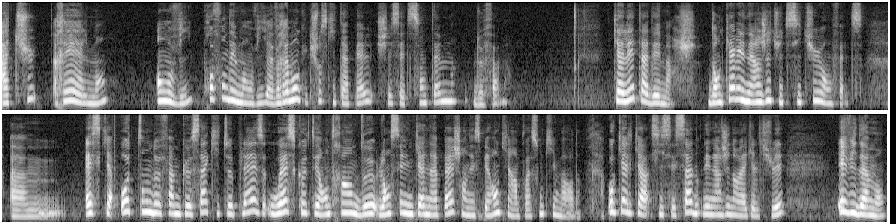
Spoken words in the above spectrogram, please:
As-tu réellement envie, profondément envie, il y a vraiment quelque chose qui t'appelle chez cette centaine de femmes. Quelle est ta démarche? Dans quelle énergie tu te situes en fait? Euh, Est-ce qu'il y a autant de femmes que ça qui te plaisent ou est-ce que tu es en train de lancer une canne à pêche en espérant qu'il y a un poisson qui morde? Auquel cas, si c'est ça l'énergie dans laquelle tu es, évidemment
